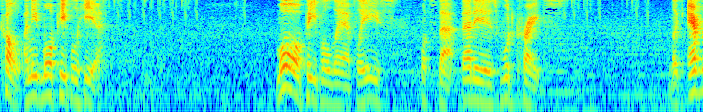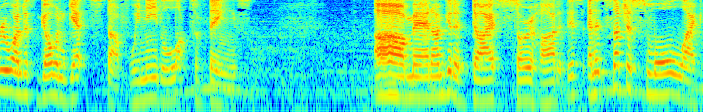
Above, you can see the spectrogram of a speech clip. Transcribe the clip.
Coal. I need more people here. More people there, please. What's that? That is wood crates. Like, everyone just go and get stuff. We need lots of things. Oh, man, I'm gonna die so hard at this. And it's such a small, like,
